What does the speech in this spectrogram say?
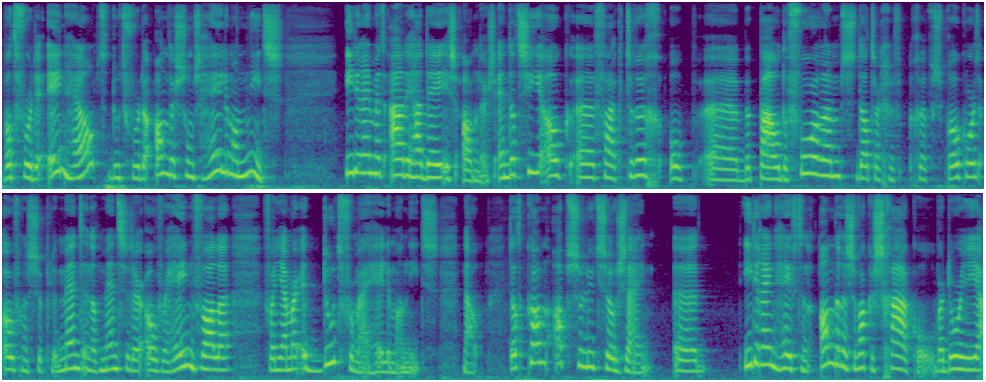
Wat voor de een helpt, doet voor de ander soms helemaal niets. Iedereen met ADHD is anders. En dat zie je ook uh, vaak terug op uh, bepaalde forums. Dat er ge gesproken wordt over een supplement. En dat mensen er overheen vallen. Van ja, maar het doet voor mij helemaal niets. Nou, dat kan absoluut zo zijn. Uh, iedereen heeft een andere zwakke schakel. Waardoor je je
